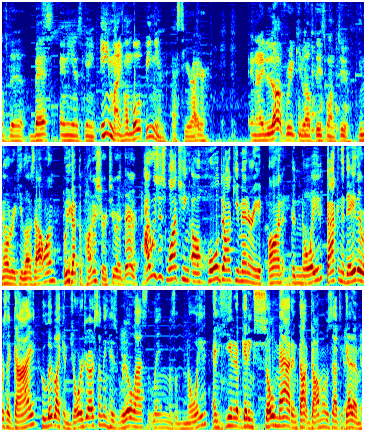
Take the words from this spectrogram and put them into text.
Of the best NES game, in my humble opinion. ST Rider. And I love Ricky love this one too. You know Ricky loves that one? Oh, you got the Punisher too right there. I was just watching a whole documentary on the Noid. Back in the day, there was a guy who lived like in Georgia or something. His real last name was Noid. And he ended up getting so mad and thought Domino's was out to get him.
